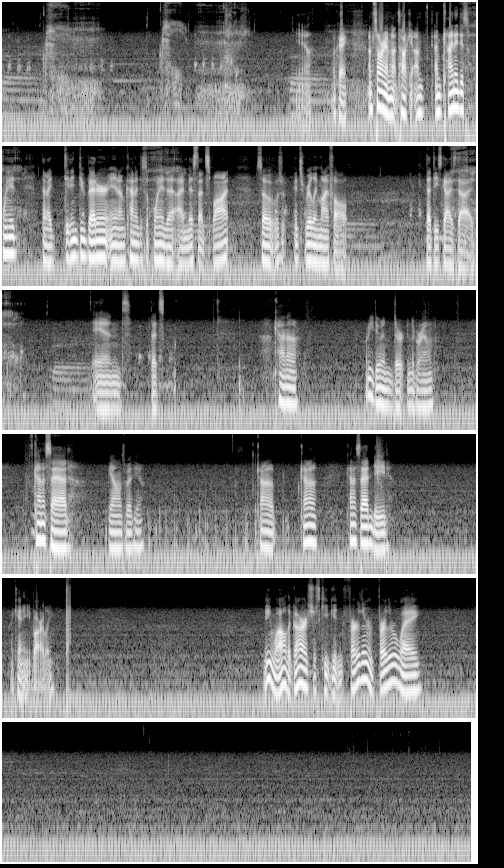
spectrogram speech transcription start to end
Yeah, okay. I'm sorry I'm not talking. I'm, I'm kind of disappointed that I didn't do better, and I'm kind of disappointed that I missed that spot. So, it was, it's really my fault that these guys died. And that's kind of what are you doing in the dirt in the ground? It's kind of sad, to be honest with you. Kind of, kind of, kind of sad indeed. I can't eat barley. Meanwhile, the guards just keep getting further and further away.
